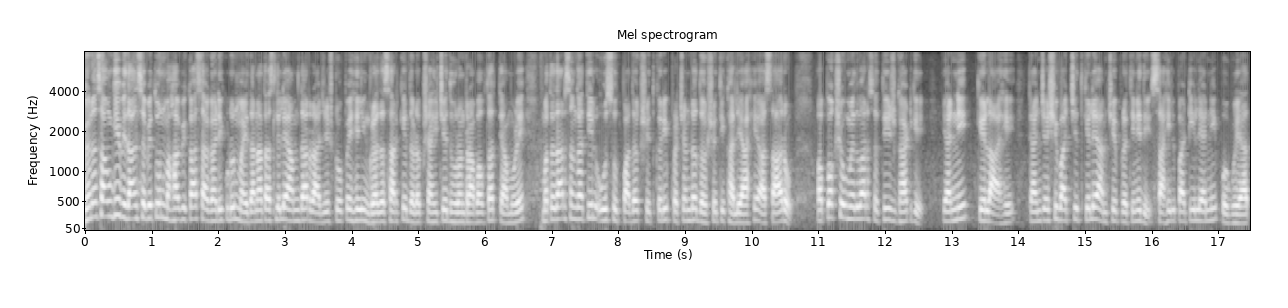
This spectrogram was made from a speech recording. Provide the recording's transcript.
घनसावंगी विधानसभेतून महाविकास आघाडीकडून मैदानात असलेले आमदार राजेश टोपे हे इंग्रजासारखे दडपशाहीचे धोरण राबवतात. त्यामुळे मतदारसंघातील ऊस उत्पादक शेतकरी प्रचंड दहशतीखाली आहे असा आरोप अपक्ष उमेदवार सतीश घाटगे यांनी केला आहे. त्यांच्याशी बातचीत केली आमचे प्रतिनिधी साहिल पाटील यांनी. बघूयात.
